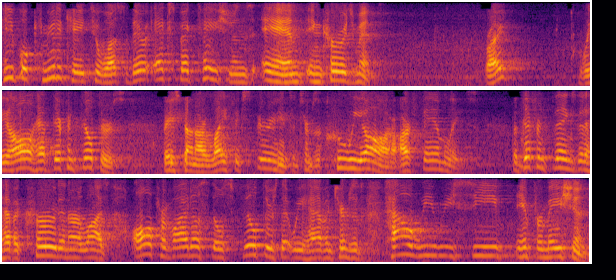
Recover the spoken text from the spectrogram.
people communicate to us their expectations and encouragement. Right? We all have different filters based on our life experience in terms of who we are, our families, the different things that have occurred in our lives, all provide us those filters that we have in terms of how we receive information.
